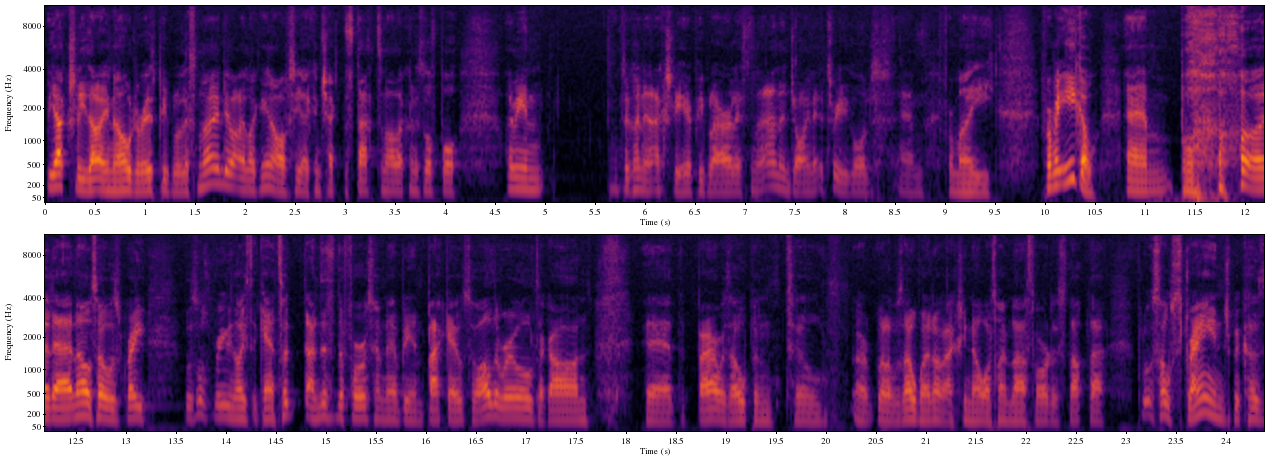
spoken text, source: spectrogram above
be actually that I know there is people listening. I do. I like, you know, obviously I can check the stats and all that kind of stuff, but I mean, to kind of actually hear people are listening and enjoying it, it's really good. Um, for my for my ego. Um, but uh, no, so it was great it was just really nice again. So, and this is the first time now being back out, so all the rules are gone. Uh, the bar was open till, or well, it was open. I don't actually know what time last order stopped that, but it was so strange because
